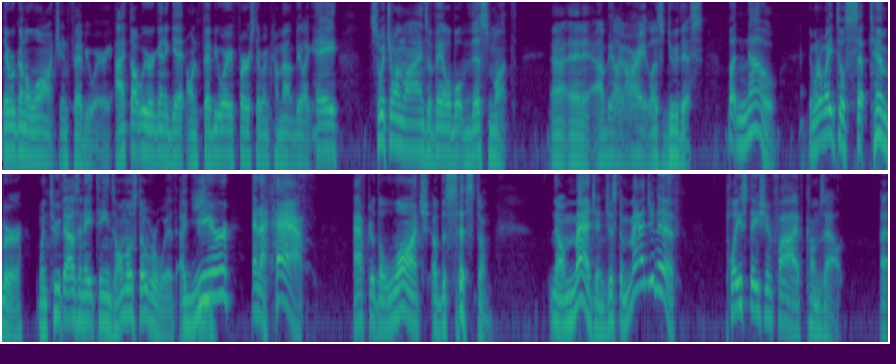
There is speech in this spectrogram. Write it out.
they were going to launch in February. I thought we were going to get on February first. They were going to come out and be like, "Hey, Switch Online's available this month," uh, and I'll be like, "All right, let's do this." But no, they want to wait till September when 2018 is almost over with, a year and a half after the launch of the system. Now imagine, just imagine if PlayStation 5 comes out. Uh,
